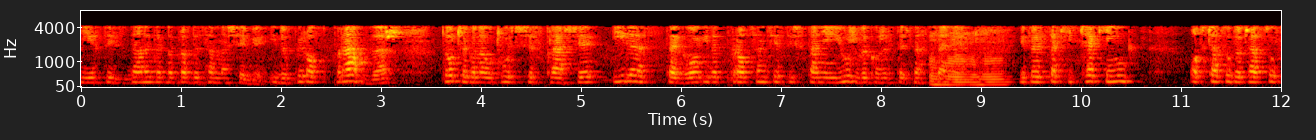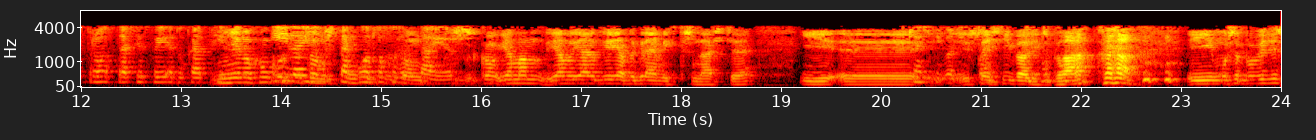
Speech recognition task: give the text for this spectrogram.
i jesteś zdany tak naprawdę sam na siebie. I dopiero sprawdzasz to, czego nauczyłeś się w klasie, ile z tego, ile procent jesteś w stanie już wykorzystać na scenie. Mhm, mhm. I to jest taki checking od czasu do czasu w, tro- w trakcie Twojej edukacji. Nie no, konkursy ile są, już tak głęboko są- zostajesz. ko- Ja mam, ja, ja, ja wygrałem ich 13 i yy, Szczęśliwa liczba. szczęśliwa liczba. I muszę powiedzieć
